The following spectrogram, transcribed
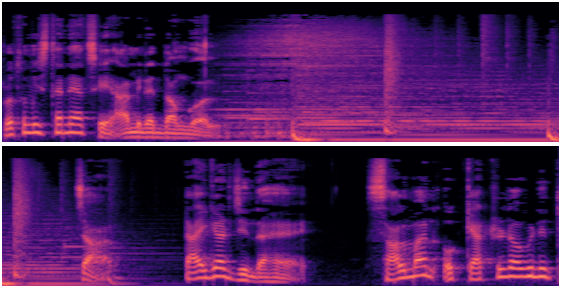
প্রথম স্থানে আছে আমিরের দঙ্গল। চার টাইগার জিন্দা হ্যায়। সালমান ও ক্যাটরিনা অভিনীত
